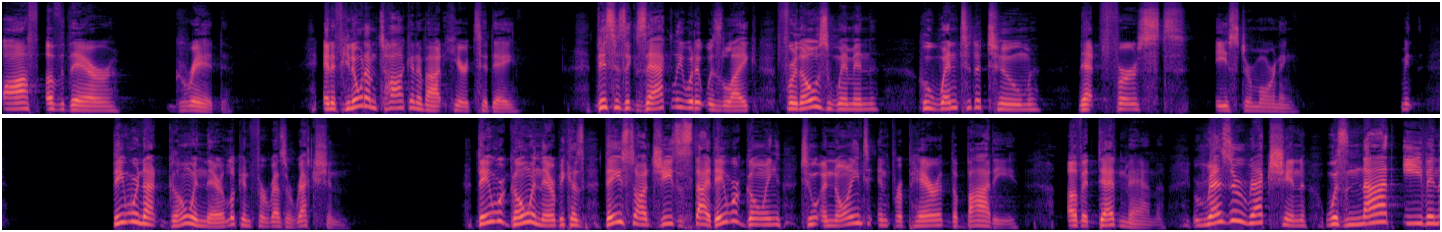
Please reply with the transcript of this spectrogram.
off of their grid and if you know what i'm talking about here today this is exactly what it was like for those women who went to the tomb that first Easter morning. I mean, they were not going there looking for resurrection. They were going there because they saw Jesus die. They were going to anoint and prepare the body of a dead man. Resurrection was not even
